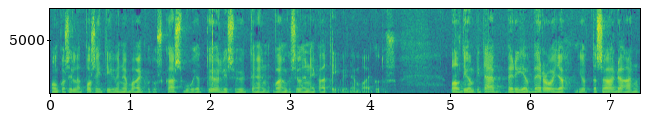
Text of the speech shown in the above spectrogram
Onko sillä positiivinen vaikutus kasvuun ja työllisyyteen vai onko sillä negatiivinen vaikutus. Valtion pitää periä veroja, jotta saadaan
